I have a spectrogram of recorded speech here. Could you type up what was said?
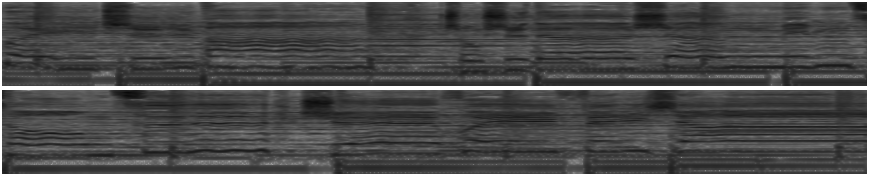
回翅膀，充实的生命从此学会飞翔。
